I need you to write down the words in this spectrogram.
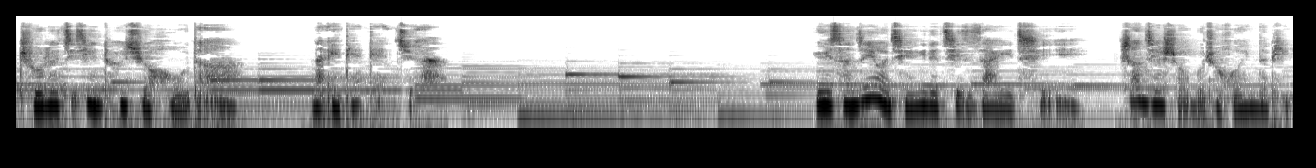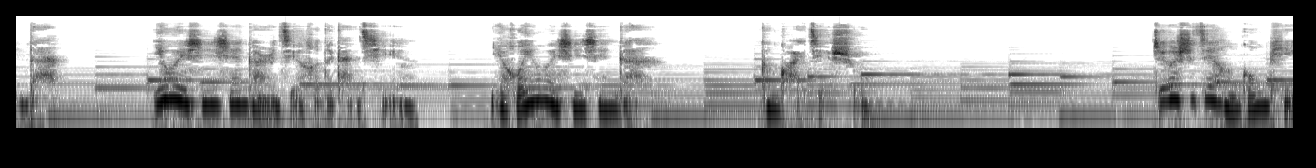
除了激情褪去后的那一点点倦。与曾经有情谊的妻子在一起，尚且守不住婚姻的平淡，因为新鲜感而结合的感情，也会因为新鲜感更快结束。这个世界很公平，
